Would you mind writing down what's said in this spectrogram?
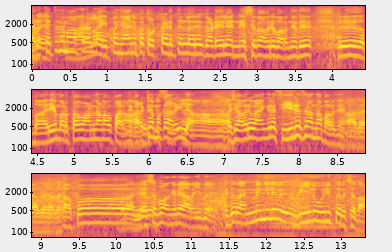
ഇറക്കത്തിന് മാത്രമല്ല ഇപ്പൊ ഞാനിപ്പോ തൊട്ടടുത്തുള്ള ഒരു കടയിൽ അന്വേഷിച്ചപ്പോൾ അവർ പറഞ്ഞത് ഒരു ഭാര്യയും ഭർത്താവാണെന്നാണ് അവർ പറഞ്ഞത്. കറക്റ്റ് നമുക്ക് അറിയില്ല. പക്ഷെ അവർ ഭയങ്കര സീരിയസ് ആണെന്നാ പറഞ്ഞത് അതെ അതെ അതെ. അപ്പോ അന്വേഷിച്ചപ്പോൾ അങ്ങനെ അറിയുന്നത് ഇത് റണ്ണിങ്ങിൽ വീൽ ഊരി തെറിച്ചതാ.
